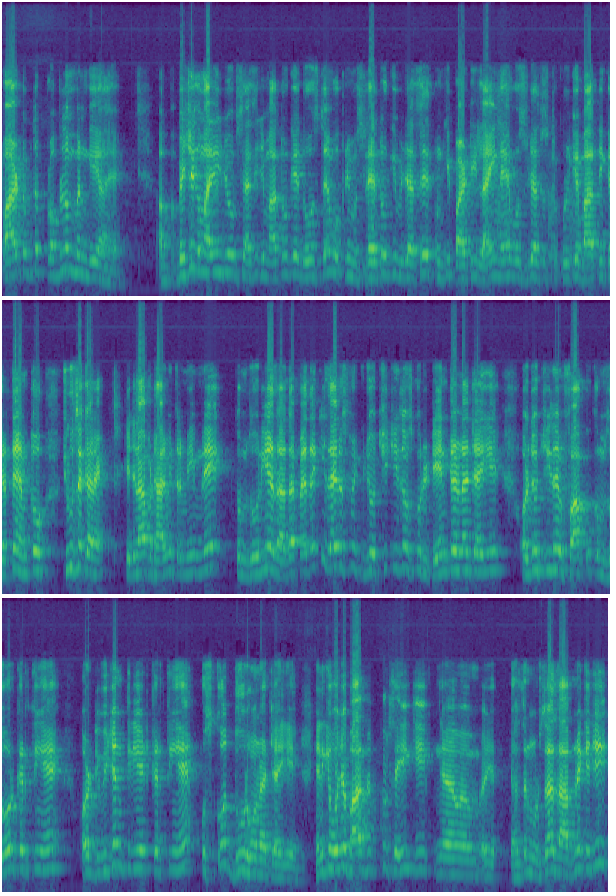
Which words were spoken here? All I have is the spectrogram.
पार्ट ऑफ़ द प्रॉब्लम बन गया है। अब बेशक हमारी जो सियासी जमातों के दोस्त हैं, वो अपनी मसलहतों की वजह से उनकी पार्टी लाइन है, वो उस वजह से उस पर खुल के बात नहीं करते। हम तो शुरू से करें कि जनाब अठारहवीं तरमीम ने कमजोरियाँ ज़्यादा पैदा की। ज़ाहिर उसमें जो अच्छी चीज़ें उसको रिटेन करना चाहिए और जो चीज़ें फाक को कमज़ोर करती हैं और डिवीज़न क्रिएट करती हैं, उसको दूर होना चाहिए। यानी कि वो जो बात बिल्कुल सही की हसन मुर्जा साहब ने कि जी,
